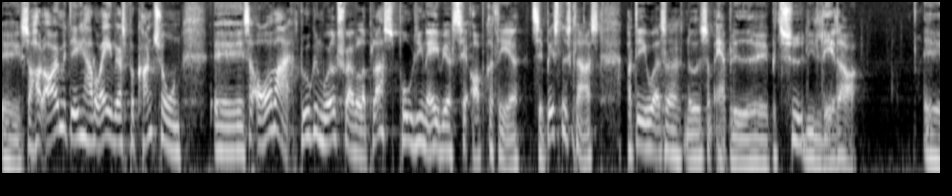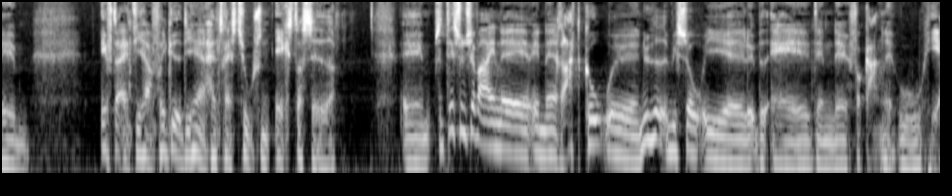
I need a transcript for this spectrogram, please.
Øh, så hold øje med det. Har du Avios på kontoen, øh, så overvej Book en World Traveler Plus. Brug din Avios til at opgradere til business class. Og det er jo altså noget, som er blevet øh, betydeligt lettere. Øh, efter at de har frigivet de her 50.000 ekstra sæder. Øh, så det synes jeg var en, øh, en øh, ret god øh, nyhed, vi så i løbet af den forgangne uge her.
